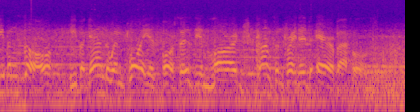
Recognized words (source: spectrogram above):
Even so, he began to employ his forces in large, concentrated air battles.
